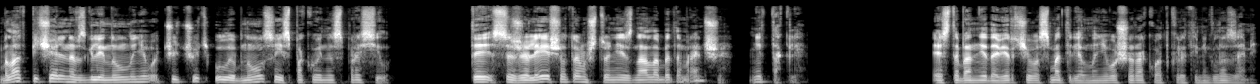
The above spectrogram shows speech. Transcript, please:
Блад печально взглянул на него, чуть-чуть улыбнулся и спокойно спросил. — Ты сожалеешь о том, что не знал об этом раньше? Не так ли? Эстебан недоверчиво смотрел на него широко открытыми глазами.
